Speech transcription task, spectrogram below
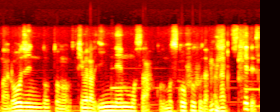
まあ、老人のとの木村の因縁もさ、この息子夫婦だからなんか知っててさ、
